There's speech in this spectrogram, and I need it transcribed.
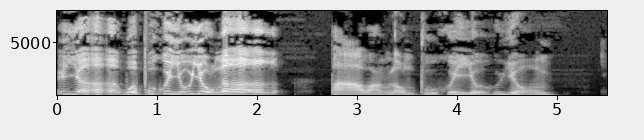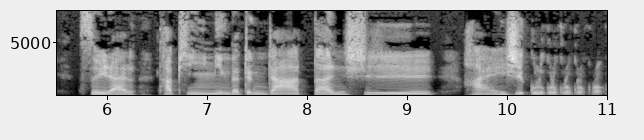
哎呀，我不会游泳啊！霸王龙不会游泳，虽然他拼命的挣扎，但是还是咕噜咕噜咕噜咕噜咕噜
